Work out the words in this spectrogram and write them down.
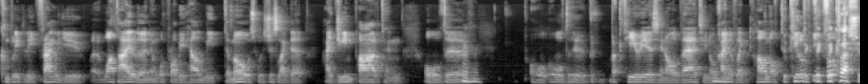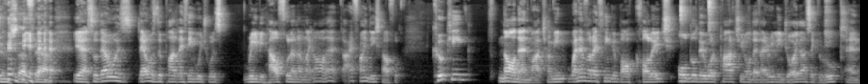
completely frank with you uh, what i learned and what probably helped me the most was just like the hygiene part and all the all, all the b- bacterias and all that you know kind of like how not to kill the, the, people. the classroom stuff yeah, yeah. yeah so that was that was the part i think which was really helpful and i'm like oh that i find this helpful. Cooking not that much. I mean, whenever I think about college, although there were parts, you know, that I really enjoyed as a group, and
